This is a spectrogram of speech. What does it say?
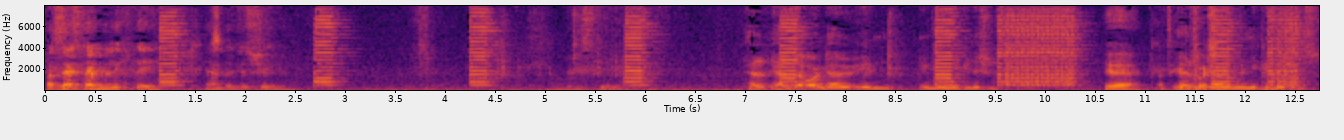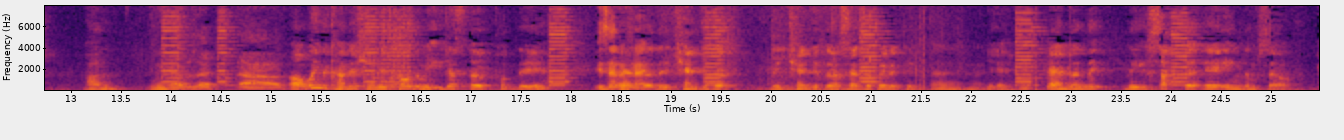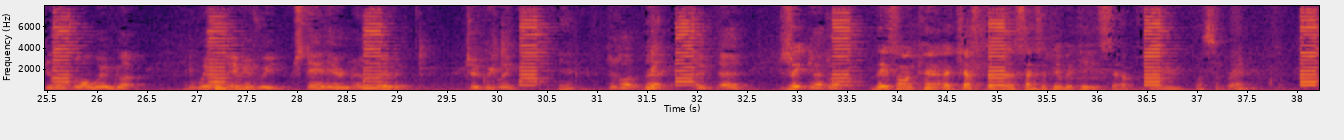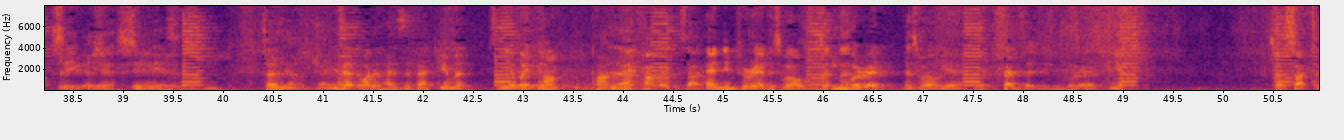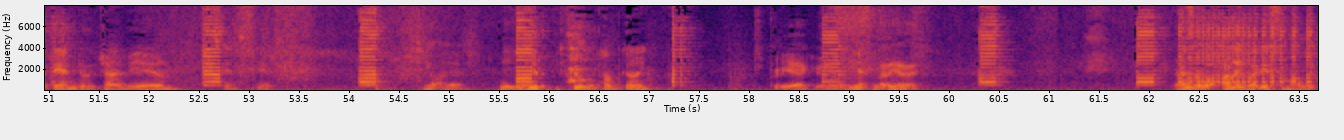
But that's definitely there. And I just show you. It's there. How, did- how does that one go in, in windy conditions? Yeah, that's a How good does it go question. in windy conditions? Pardon? Wind. How does that, uh, Oh, wind condition. They told me you just uh, put there, Is that a and uh, they changed the they changed the sensibility. Yeah. And uh, they they suck the air in themselves. because the one we've got, if we, even if we stand there and, and move it too quickly, Yeah. just like that, uh, uh, just They- goes off. This one can adjust the sensitivity itself. What's the brand? CPS. Yeah. CPS. So Yeah, it's is that the one that has the vacuum at Yeah, the vacuum. pump? Pump. That pump inside. And infrared as well? Is that the- Infrared. as well, yeah. Yeah. Sensor is infrared. Yeah. So it sucks it down into the chamber, yeah. And, yes, yeah. CIS. Yeah, you hear the, you feel the pump going. Pretty accurate, isn't it? Yeah, Bloody. That's the only very small.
